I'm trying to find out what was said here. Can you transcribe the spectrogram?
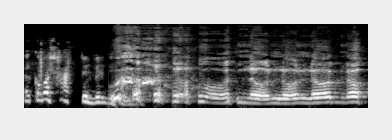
একবার শাক তুলবে no.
